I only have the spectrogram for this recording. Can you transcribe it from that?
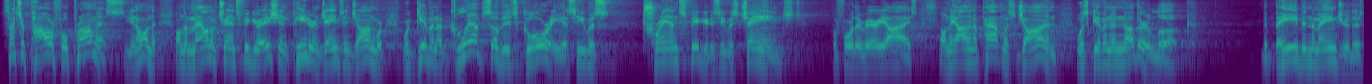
Such a powerful promise. You know, on the, on the Mount of Transfiguration, Peter and James and John were, were given a glimpse of his glory as he was transfigured, as he was changed before their very eyes. On the island of Patmos, John was given another look. The babe in the manger, the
